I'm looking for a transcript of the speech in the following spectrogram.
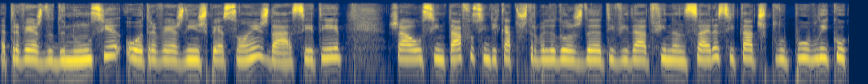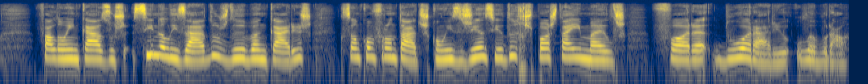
através de denúncia ou através de inspeções da ACT. Já o Sintaf, o Sindicato dos Trabalhadores da Atividade Financeira, citados pelo público, falam em casos sinalizados de bancários que são confrontados com exigência de resposta a e-mails fora do horário laboral.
